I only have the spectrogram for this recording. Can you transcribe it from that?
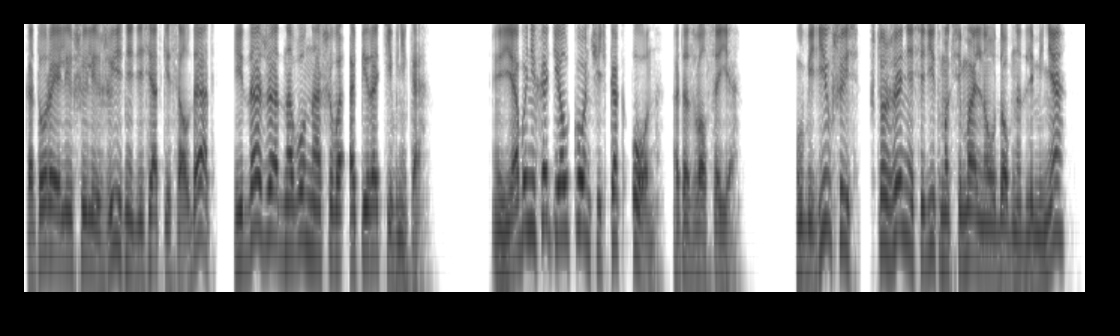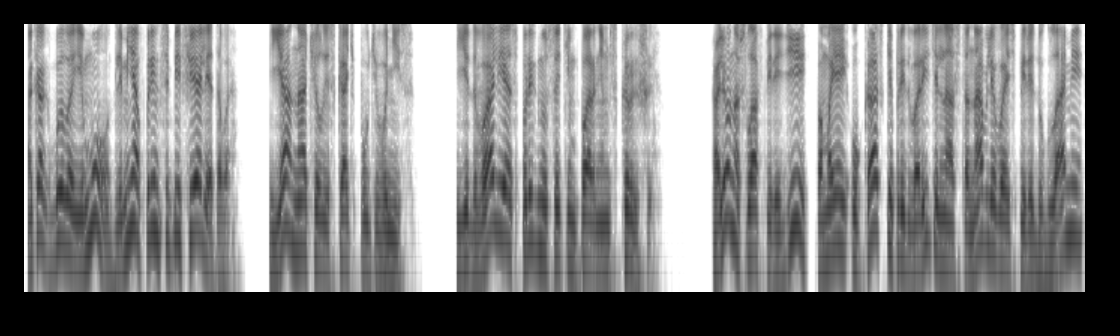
которые лишили жизни десятки солдат и даже одного нашего оперативника. «Я бы не хотел кончить, как он», — отозвался я. Убедившись, что Женя сидит максимально удобно для меня, а как было ему, для меня в принципе фиолетово, я начал искать путь вниз. Едва ли я спрыгну с этим парнем с крыши. Алена шла впереди, по моей указке предварительно останавливаясь перед углами,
